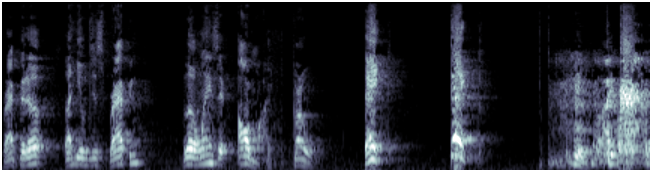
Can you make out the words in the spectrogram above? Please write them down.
Wrap it up like he was just rapping. Lil Wayne said, "Oh my, bro, think, think." Hmm.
